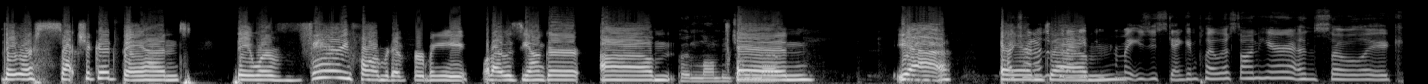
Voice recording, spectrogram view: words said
they were such a good band they were very formative for me when i was younger um Putting Long Beach on the map. and yeah I try not and to put anything from um my Easy Skankin playlist on here, and so like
